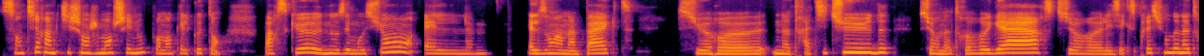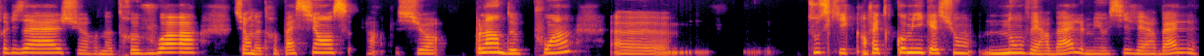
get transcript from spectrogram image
sentir un petit changement chez nous pendant quelque temps, parce que nos émotions, elles, elles ont un impact sur euh, notre attitude, sur notre regard, sur euh, les expressions de notre visage, sur notre voix, sur notre patience, sur plein de points. Euh, tout ce qui est en fait communication non verbale, mais aussi verbale,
